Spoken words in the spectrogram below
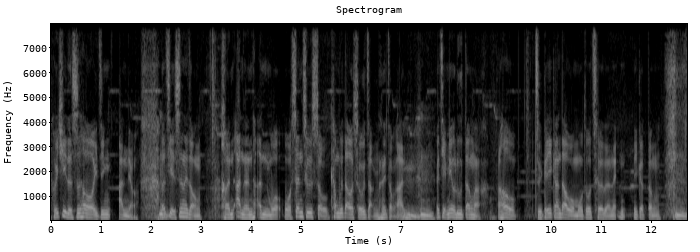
回去的时候已经暗了，而且是那种很暗很暗，我我伸出手看不到手掌的那种暗，嗯。嗯，而且没有路灯嘛，然后只可以看到我摩托车的那那个灯，嗯，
